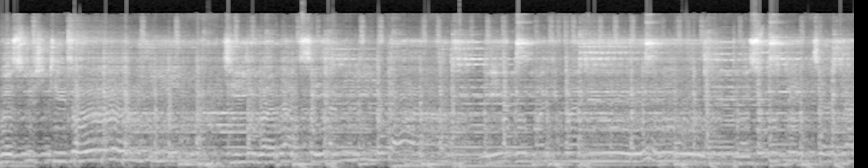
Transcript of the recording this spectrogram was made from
సర్వ సృష్టిలో జీవరాశి అంతా నీకు మహిమను ప్రస్తుతించగా.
